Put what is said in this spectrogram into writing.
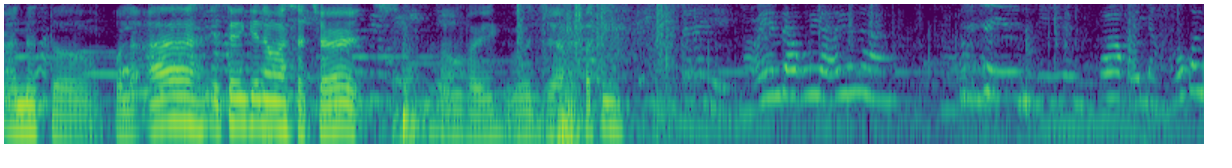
Ano to? Pula. Ah, ito yung ginawa sa church. Okay, good job. Pati. Ayun daw kuya, ayun na. Kasi hindi yun. Okay lang. Okay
